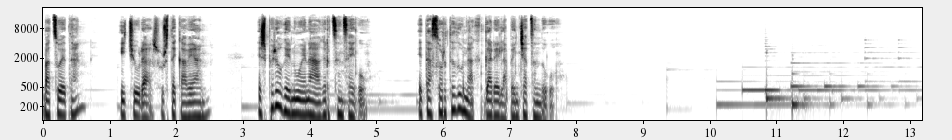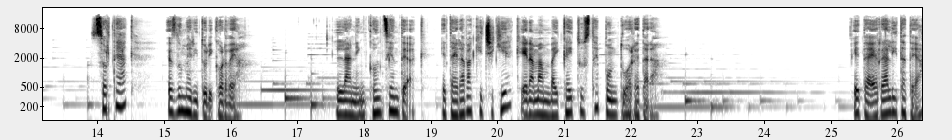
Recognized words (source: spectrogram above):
Batzuetan, itxura sustekabean, espero genuena agertzen zaigu, eta zortedunak garela pentsatzen dugu. Zorteak ez du meriturik ordea. Lan inkontzienteak eta erabaki txikiek eraman baikaituzte puntu horretara. Eta errealitatea,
